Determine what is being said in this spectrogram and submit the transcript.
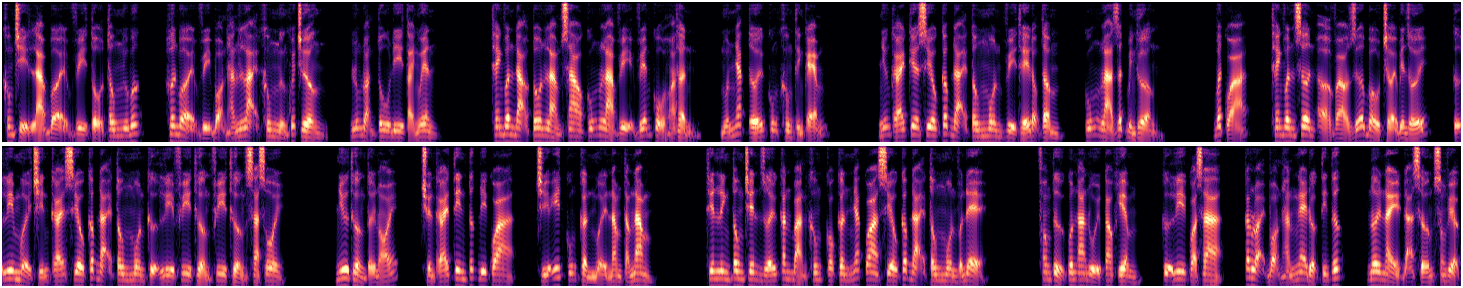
không chỉ là bởi vì tổ tông như bức, hơn bởi vì bọn hắn lại không ngừng quyết trường, lũng đoạn tu đi tài nguyên thanh vân đạo tôn làm sao cũng là vị viễn cổ hóa thần, muốn nhắc tới cũng không tính kém. Những cái kia siêu cấp đại tông môn vì thế động tâm, cũng là rất bình thường. Bất quá, thanh vân sơn ở vào giữa bầu trời biên giới, cự ly mười chín cái siêu cấp đại tông môn cự ly phi thường phi thường xa xôi. Như thường tới nói, truyền cái tin tức đi qua, chí ít cũng cần mười năm, tám năm. Thiên linh tông trên dưới căn bản không có cân nhắc qua siêu cấp đại tông môn vấn đề. Phong tử quân an ủi cao khiêm, cự ly quá xa, các loại bọn hắn nghe được tin tức, nơi này đã sớm xong việc.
